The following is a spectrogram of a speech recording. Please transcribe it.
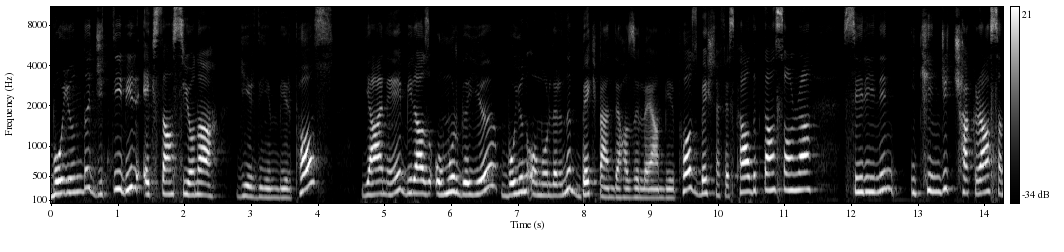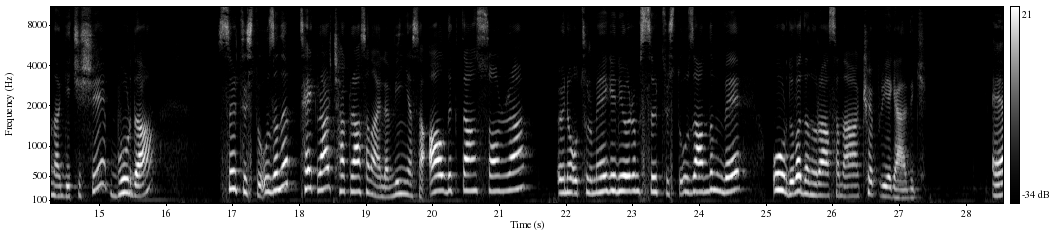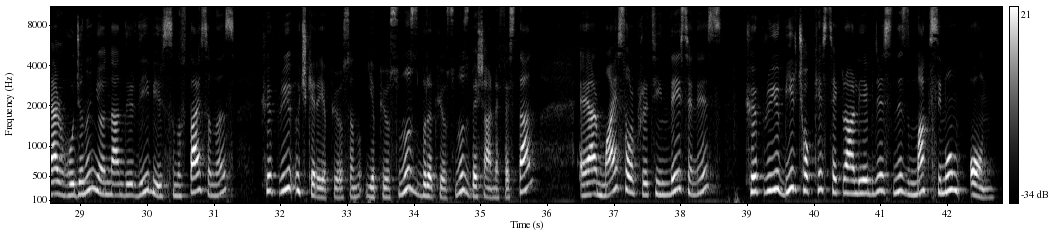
boyunda ciddi bir ekstansiyona girdiğim bir poz. Yani biraz omurgayı, boyun omurlarını backbend'e hazırlayan bir poz. 5 nefes kaldıktan sonra serinin ikinci çakrasana geçişi burada. Sırt üstü uzanıp tekrar çakrasana ile vinyasa aldıktan sonra öne oturmaya geliyorum. Sırt üstü uzandım ve Urdhva Dhanurasana köprüye geldik. Eğer hocanın yönlendirdiği bir sınıftaysanız köprüyü 3 kere yapıyorsunuz, bırakıyorsunuz beşer nefesten. Eğer Mysore pratiğindeyseniz köprüyü birçok kez tekrarlayabilirsiniz. Maksimum 10.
